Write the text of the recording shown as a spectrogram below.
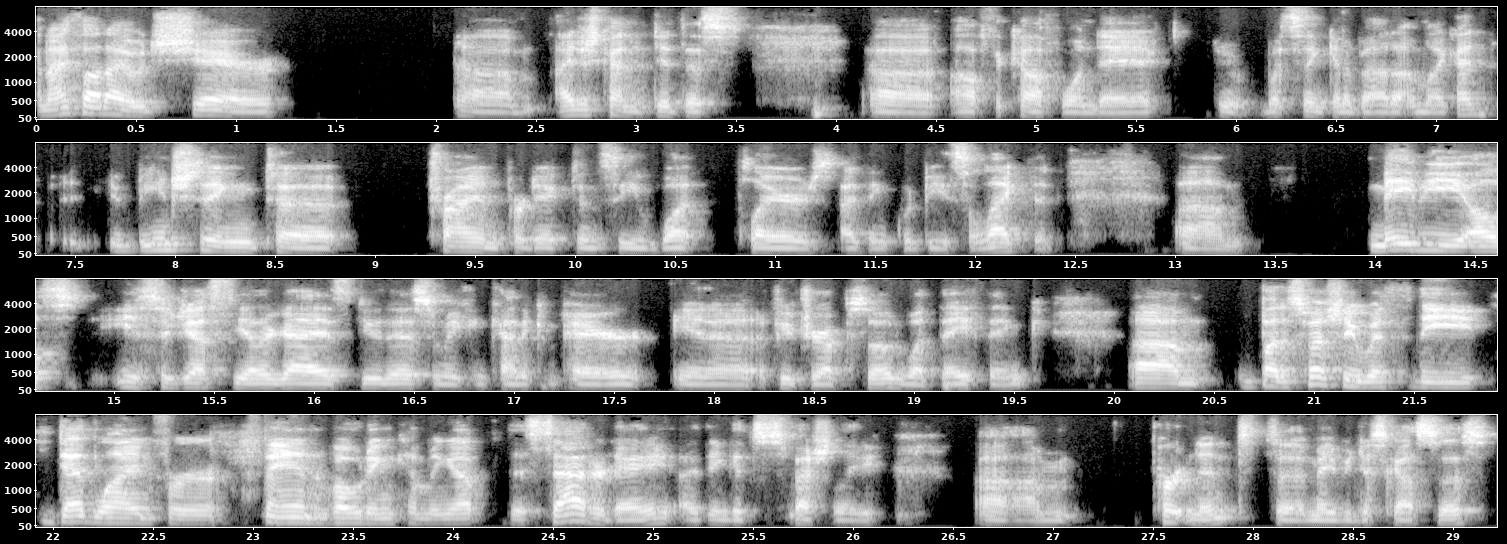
and I thought I would share. Um, I just kind of did this uh, off the cuff one day. I was thinking about it. I'm like, I'd, it'd be interesting to try and predict and see what players I think would be selected. Um, maybe I'll you suggest the other guys do this, and we can kind of compare in a, future episode what they think. Um, but especially with the deadline for fan voting coming up this Saturday, I think it's especially um, pertinent to maybe discuss this.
